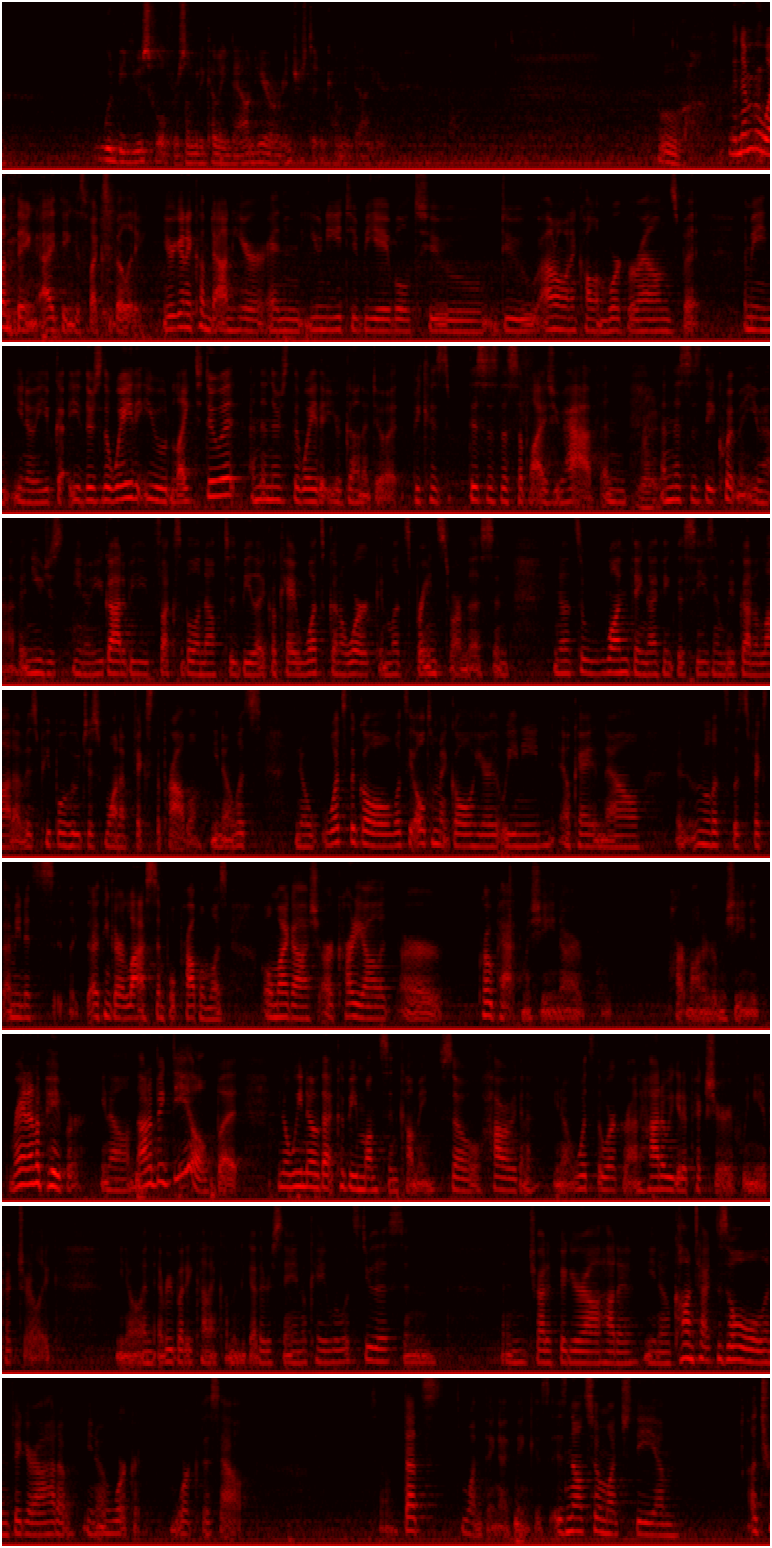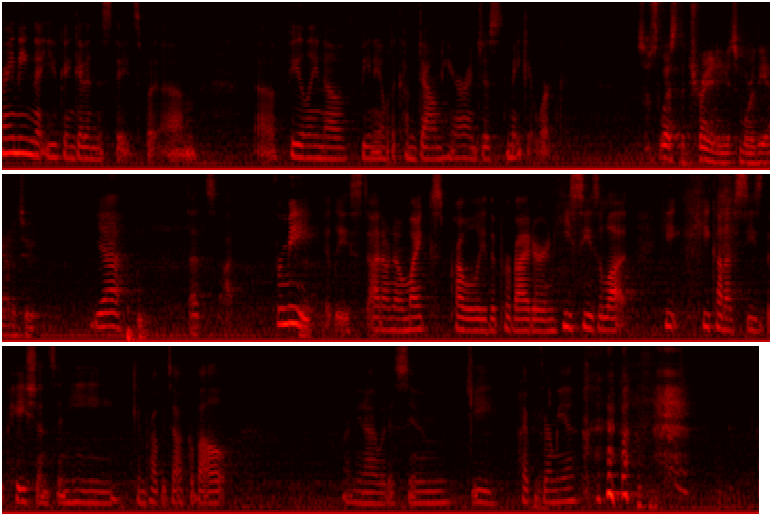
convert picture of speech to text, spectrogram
would be useful for somebody coming down here or interested in coming down here? Ooh, The number one thing I think is flexibility. You're going to come down here and you need to be able to do, I don't want to call them workarounds, but I mean, you know, you've got, there's the way that you would like to do it, and then there's the way that you're going to do it because this is the supplies you have and, Right. and this is the equipment you have. And you just, you know, you got to be flexible enough to be like, okay, what's going to work and let's brainstorm this. And, you know, it's a one thing I think this season we've got a lot of is people who just want to fix the problem. You know, let's, you know, what's the goal? What's the ultimate goal here that we need? Okay, now let's let's fix that. I mean, it's I think our last simple problem was, oh my gosh, our cardiolog, our Propaq machine, our heart monitor machine, it ran out of paper. You know, not a big deal, but you know, we know that could be months in coming. So how are we gonna, you know, what's the workaround? How do we get a picture if we need a picture? Like, you know, and everybody kind of coming together saying, okay, well, let's do this and and try to figure out how to, you know, contact Zoll and figure out how to, you know, work work this out. So that's one thing I think is, is not so much the um, a training that you can get in the states, but um, a feeling of being able to come down here and just make it work. So it's less the training; it's more the attitude. Yeah, that's for me at least. I don't know. Mike's probably the provider, and he sees a lot. He he kind of sees the patients, and he can probably talk about. I mean, I would assume, gee, hypothermia,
